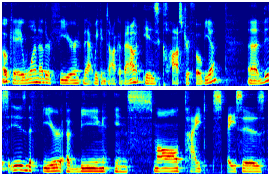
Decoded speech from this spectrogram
Okay, one other fear that we can talk about is claustrophobia. Uh, this is the fear of being in small, tight spaces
